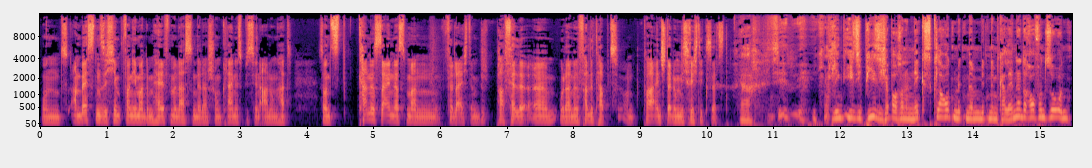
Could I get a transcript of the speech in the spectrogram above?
und am besten sich von jemandem helfen lassen, der da schon ein kleines bisschen Ahnung hat, Sonst kann es sein, dass man vielleicht ein paar Fälle äh, oder eine Falle tappt und paar Einstellungen nicht richtig setzt. Ja, klingt easy peasy. Ich habe auch so eine Nextcloud mit einem mit einem Kalender drauf und so und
